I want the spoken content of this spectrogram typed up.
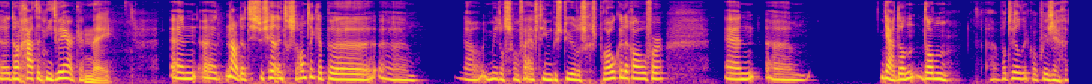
uh, dan gaat het niet werken. Nee. En uh, nou, dat is dus heel interessant. Ik heb nou, inmiddels zo'n 15 bestuurders gesproken daarover. En ehm, ja, dan, dan wat wilde ik ook weer zeggen?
